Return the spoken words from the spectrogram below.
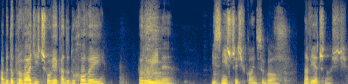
aby doprowadzić człowieka do duchowej ruiny i zniszczyć w końcu go na wieczność.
